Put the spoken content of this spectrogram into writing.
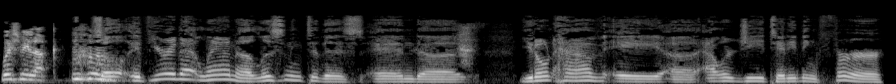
wish me luck. so if you're in Atlanta listening to this and uh, you don't have a uh, allergy to anything fur,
